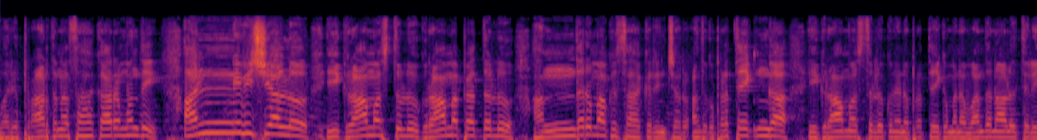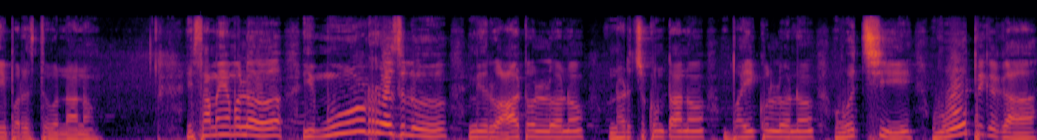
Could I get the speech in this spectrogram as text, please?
వారి ప్రార్థన సహకారం ఉంది. అన్ని విషయాల్లో ఈ గ్రామస్తులు గ్రామ పెద్దలు అందరూ మాకు సహకరించారు. అందుకు ప్రత్యేకంగా ఈ గ్రామస్తులకు నేను ప్రత్యేకమైన వందనాలు తెలియపరుస్తూ ఉన్నాను. ఈ సమయంలో ఈ మూడు రోజులు మీరు ఆటోల్లోనో నడుచుకుంటాను బైకుల్లోనో వచ్చి ఓపికగా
